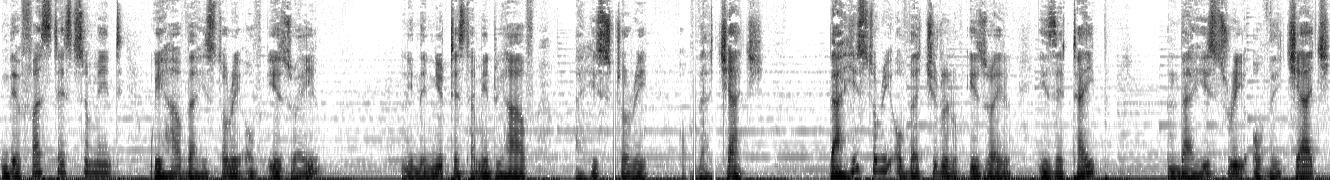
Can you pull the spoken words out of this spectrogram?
In the First Testament, we have the history of Israel, and in the New Testament, we have a history of the church. The history of the children of Israel is a type, and the history of the church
